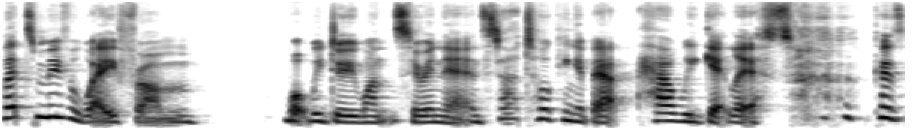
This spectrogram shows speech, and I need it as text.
let's move away from what we do once they're in there and start talking about how we get less because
